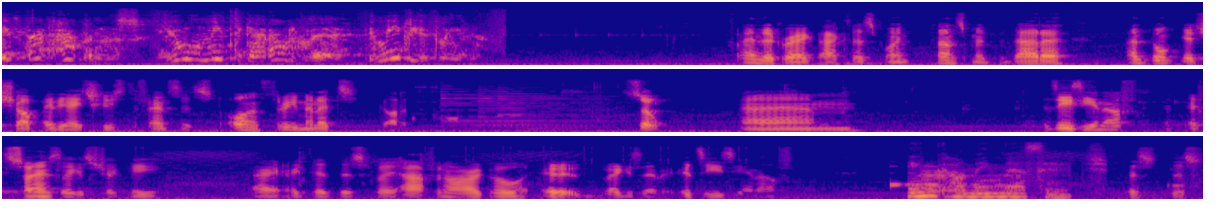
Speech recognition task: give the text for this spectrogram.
If that happens, you will need to get out of there immediately. find the correct access point, transmit the data, and don't get shot by the HQ's defenses. All in three minutes. Got it. So, um, it's easy enough. It, it sounds like it's tricky. I, I did this about half an hour ago. It, like I said, it's easy enough. Incoming message. This this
